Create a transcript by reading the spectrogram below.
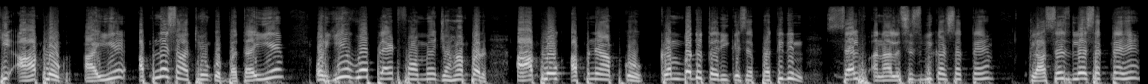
कि आप लोग आइए, अपने साथियों को बताइए और ये वो प्लेटफॉर्म है जहाँ पर आप लोग अपने आप को क्रमबद्ध तरीके से प्रतिदिन सेल्फ एनालिसिस भी कर सकते हैं, क्लासेस ले सकते हैं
